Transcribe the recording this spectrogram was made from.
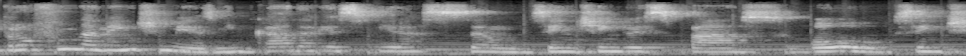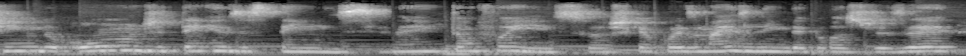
profundamente mesmo, em cada respiração, sentindo o espaço ou sentindo onde tem resistência, né? Então foi isso. Acho que a coisa mais linda que eu posso dizer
